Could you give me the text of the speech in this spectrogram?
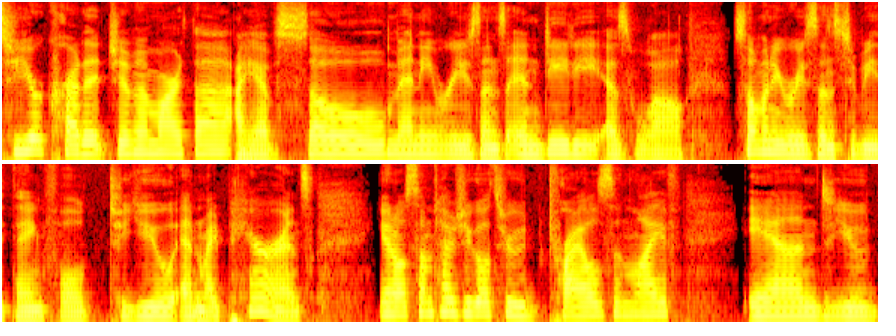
to your credit, Jim and Martha, I mm. have so many reasons, and Dee Dee as well, so many reasons to be thankful to you and my parents. You know, sometimes you go through trials in life and you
